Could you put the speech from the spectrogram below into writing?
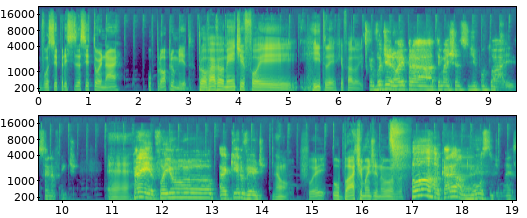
você precisa se tornar o próprio medo. Provavelmente foi Hitler que falou isso. Eu vou de herói pra ter mais chance de pontuar e sair na frente. É. Peraí, foi o Arqueiro Verde. Não, foi o Batman de novo. Porra, o cara é um monstro demais.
